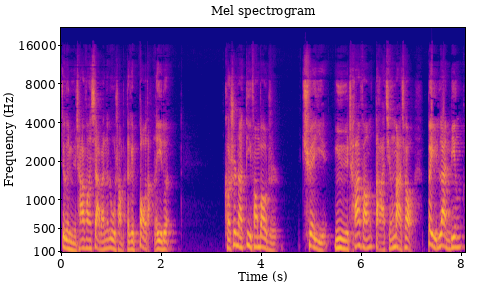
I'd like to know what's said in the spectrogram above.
这个女茶房下班的路上把他给暴打了一顿。可是呢，地方报纸却以“女茶房打情骂俏，被烂兵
